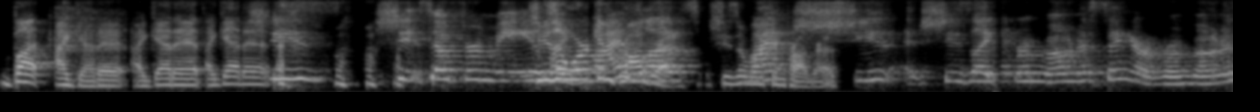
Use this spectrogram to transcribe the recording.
but I get it. I get it. I get it. she's she so for me She's a work in progress. love- She's a work in progress. She she's like Ramona Singer. Ramona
